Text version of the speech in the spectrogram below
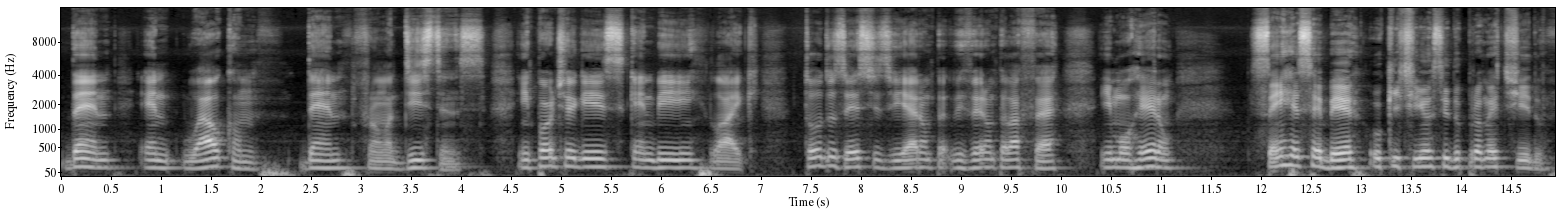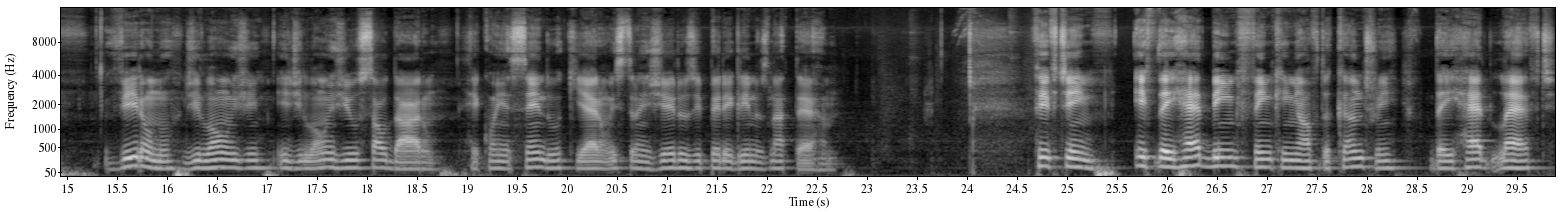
then and welcomed them from a distance. In Portuguese, can be like Todos estes vieram, viveram pela fé e morreram sem receber o que tinha sido prometido. Viram-no de longe e de longe o saudaram, reconhecendo que eram estrangeiros e peregrinos na terra. 15. If they had been thinking of the country they had left,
